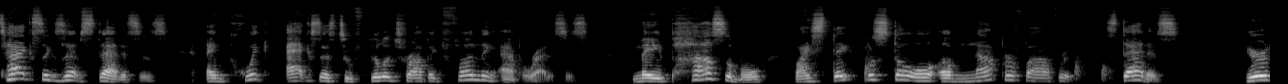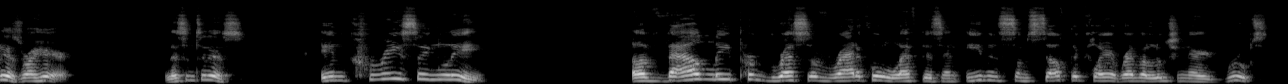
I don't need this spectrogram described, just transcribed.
tax exempt statuses, and quick access to philanthropic funding apparatuses made possible by state bestowal of not for status. Here it is, right here. Listen to this. Increasingly, avowedly progressive radical leftists and even some self declared revolutionary groups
